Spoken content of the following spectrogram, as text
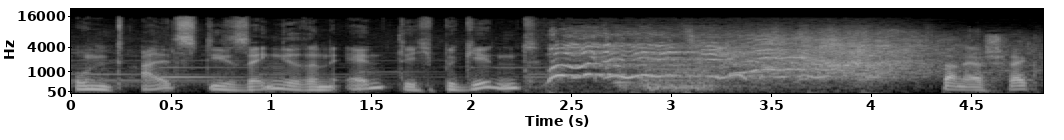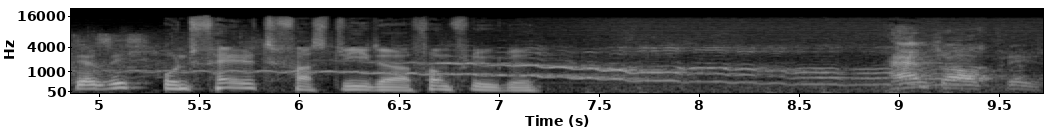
Und als die Sängerin endlich beginnt Dann erschreckt er sich und fällt fast wieder vom Flügel. Hands off, please.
